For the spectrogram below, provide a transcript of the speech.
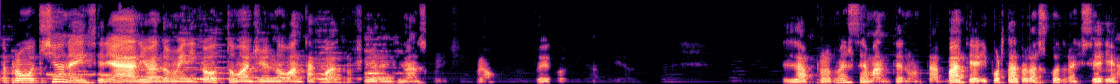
La promozione in Serie A arriva domenica 8 maggio del 94, Fiorentina Ascoli 5 a 1, La promessa è mantenuta, Batti ha riportato la squadra in Serie A.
